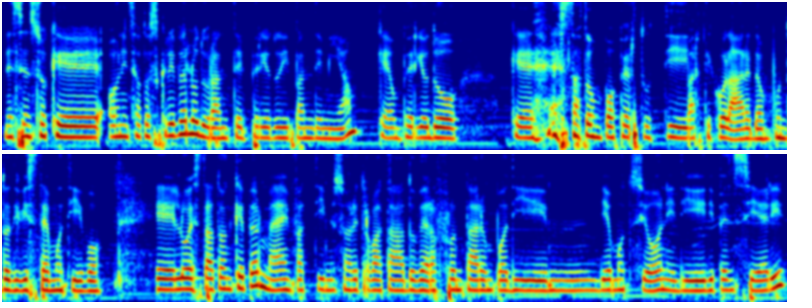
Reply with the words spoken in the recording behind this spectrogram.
nel senso che ho iniziato a scriverlo durante il periodo di pandemia, che è un periodo che è stato un po' per tutti particolare da un punto di vista emotivo e lo è stato anche per me, infatti mi sono ritrovata a dover affrontare un po' di, di emozioni, di, di, pensieri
